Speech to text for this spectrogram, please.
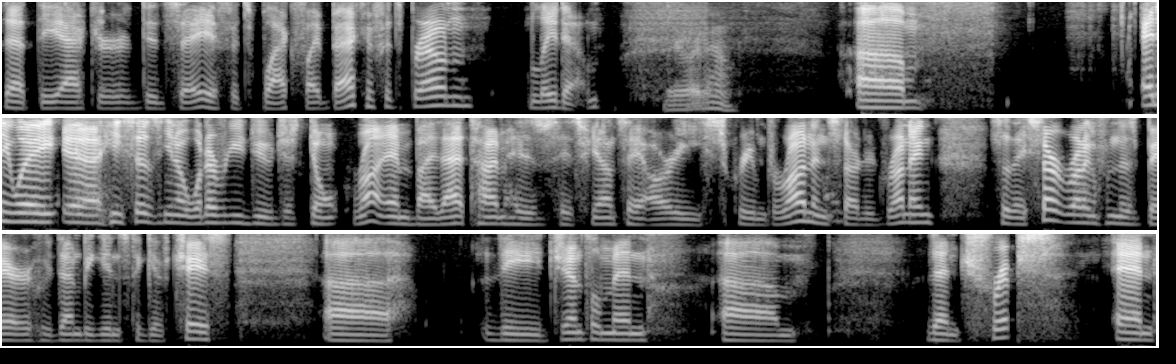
that the actor did say: if it's black, fight back; if it's brown, lay down. Lay down. Um. Anyway, uh, he says, you know, whatever you do, just don't run. And by that time, his his fiance already screamed run and started running. So they start running from this bear, who then begins to give chase. Uh, the gentleman um, then trips and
